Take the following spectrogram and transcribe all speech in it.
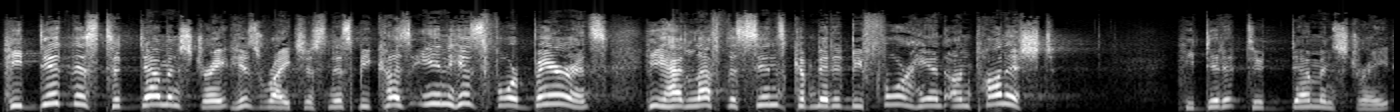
He did this to demonstrate his righteousness because in his forbearance he had left the sins committed beforehand unpunished. He did it to demonstrate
